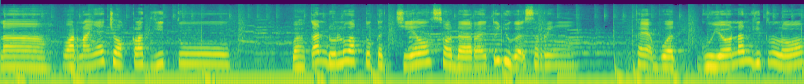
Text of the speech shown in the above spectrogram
Nah, warnanya coklat gitu. Bahkan dulu waktu kecil, saudara itu juga sering kayak buat guyonan gitu loh.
